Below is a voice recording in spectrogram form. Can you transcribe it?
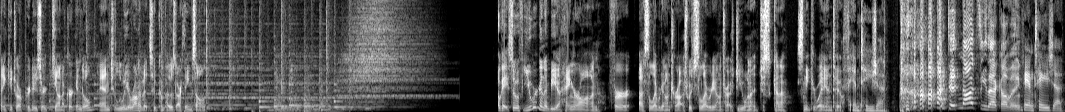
Thank you to our producer, Kiana Kirkendall, and to Louis Aronovitz, who composed our theme song. Okay, so if you were going to be a hanger on for a celebrity entourage, which celebrity entourage do you want to just kind of sneak your way into? Fantasia. not see that coming. Fantasia.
